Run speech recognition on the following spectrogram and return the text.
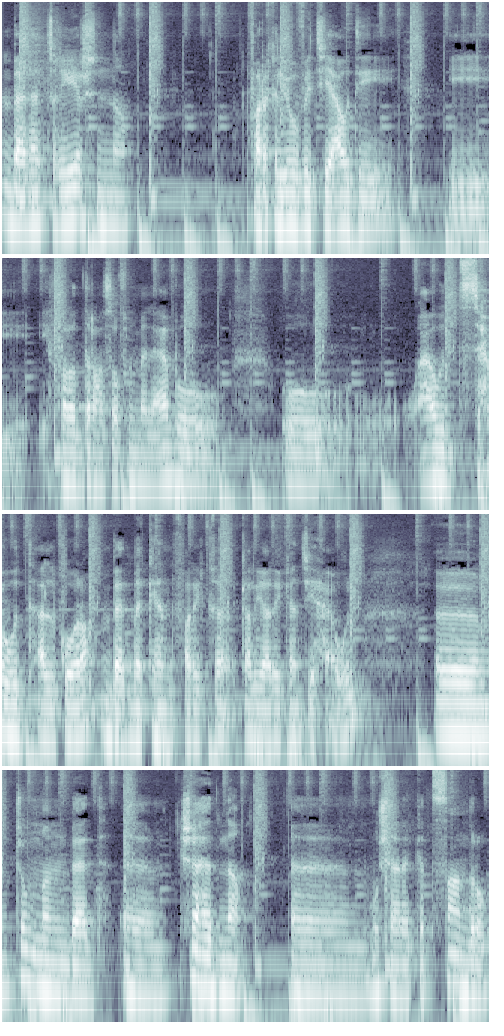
من بعد هذا التغيير شنا فريق اليوفي تيعاود يفرض راسو في الملعب و, و... عاود استحوذ على الكرة. من بعد ما كان فريق كالياري كان تيحاول. ثم من بعد شاهدنا مشاركة ساندرو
